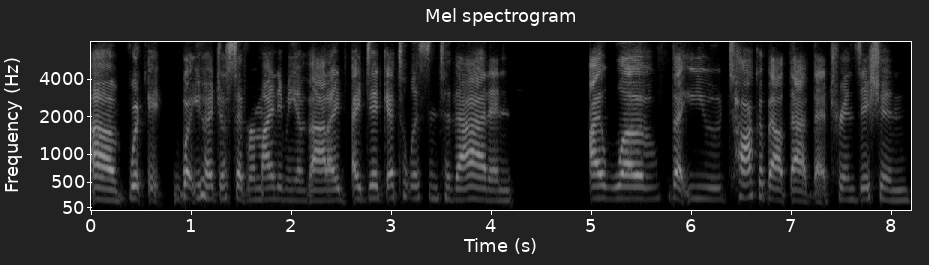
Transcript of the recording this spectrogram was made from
Uh what it, what you had just said reminded me of that. I I did get to listen to that and I love that you talk about that that transition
